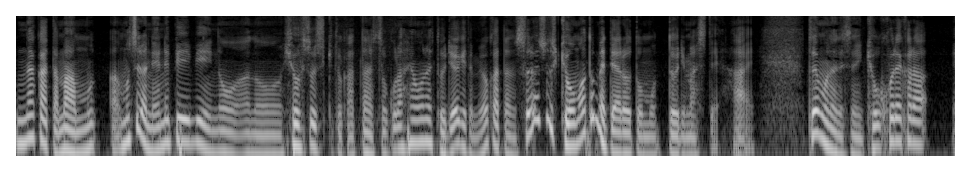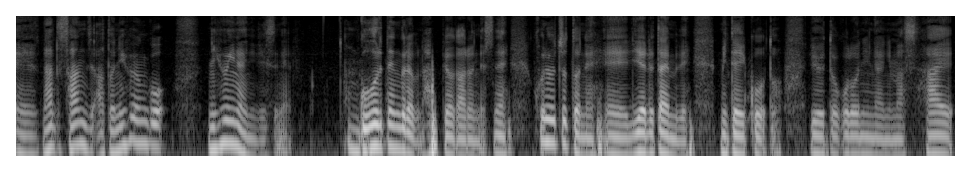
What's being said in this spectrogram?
なかった、まあも、もちろんね、NPB のあの表彰式とかあったんで、そこら辺をね、取り上げてもよかったんです。それはちょっと今日まとめてやろうと思っておりまして、はい。というものでですね、今日これから、えーなんと3時、あと2分後、2分以内にですね、ゴールデングラブの発表があるんですね。これをちょっとね、えーリアルタイムで見ていこうというところになります。はい。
